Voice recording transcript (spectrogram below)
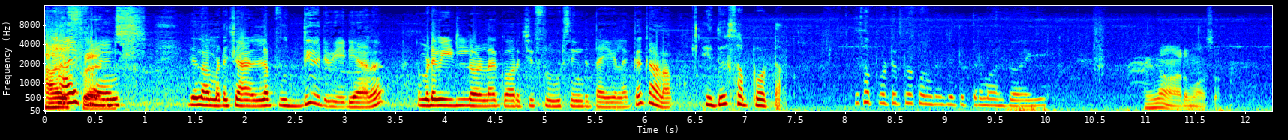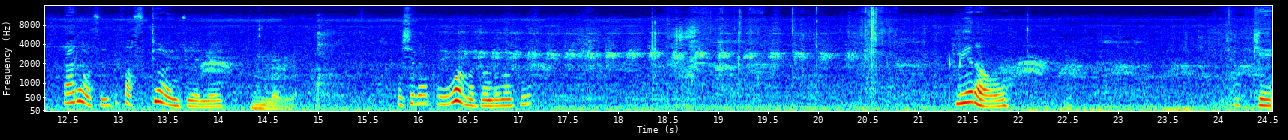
ഹായ് ഫ്രണ്ട്സ് ഇത് നമ്മുടെ ചാനലിലെ പുതിയൊരു വീഡിയോ ആണ്. നമ്മുടെ വീട്ടിലുള്ള കുറച്ച് ഫ്രൂട്ട്സിന്റെ തൈകളൊക്കെ കാണാം. ഇത് സപ്പോട്ട. ഈ സപ്പോട്ട ഇപ്പോൾ കൊണ്ടുവന്നിട്ട് എത്ര മാസമായി? ആറ് മാസം. ആറ് മാസം? ഇത് ഫസ്റ്റ് വാങ്ങിച്ചതല്ലേ? പക്ഷെ ഇതാ പൂ വന്നിട്ടുണ്ട് നോക്ക്. ക്ലിയർ ആവോ? ഓക്കേ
